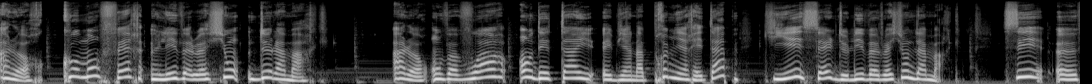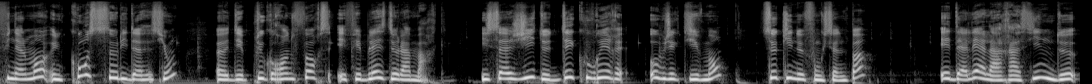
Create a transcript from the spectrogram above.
Alors, comment faire l'évaluation de la marque? Alors, on va voir en détail eh bien, la première étape qui est celle de l'évaluation de la marque. C'est euh, finalement une consolidation euh, des plus grandes forces et faiblesses de la marque. Il s'agit de découvrir objectivement ce qui ne fonctionne pas et d'aller à la racine de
